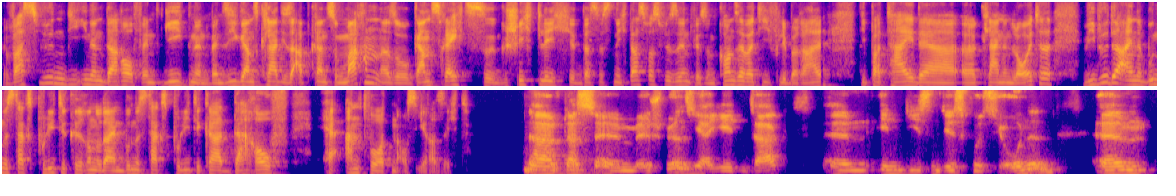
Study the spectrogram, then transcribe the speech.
Was würden die Ihnen darauf entgegnen, wenn Sie ganz klar diese Abgrenzung machen? Also ganz rechts, äh, geschichtlich, das ist nicht das, was wir sind. Wir sind konservativ, liberal, die Partei der äh, kleinen Leute. Wie würde eine Bundestagspolitikerin oder ein Bundestagspolitiker darauf antworten aus Ihrer Sicht? Na, das ähm, spüren Sie ja jeden Tag ähm, in diesen Diskussionen. Ähm,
